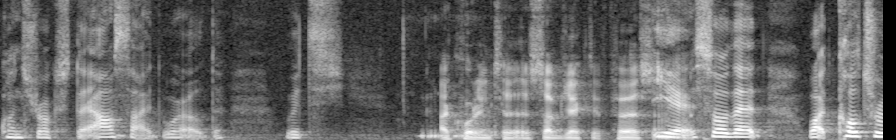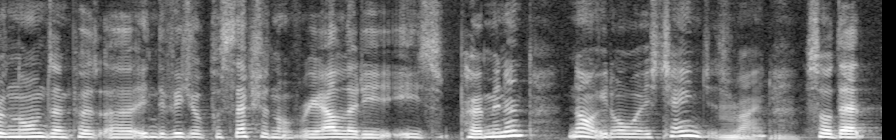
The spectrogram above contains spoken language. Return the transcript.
constructs the outside world which according to the subjective person. Yeah, so that what cultural norms and per, uh, individual perception of reality is permanent. No, it always changes, mm-hmm. right? So that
